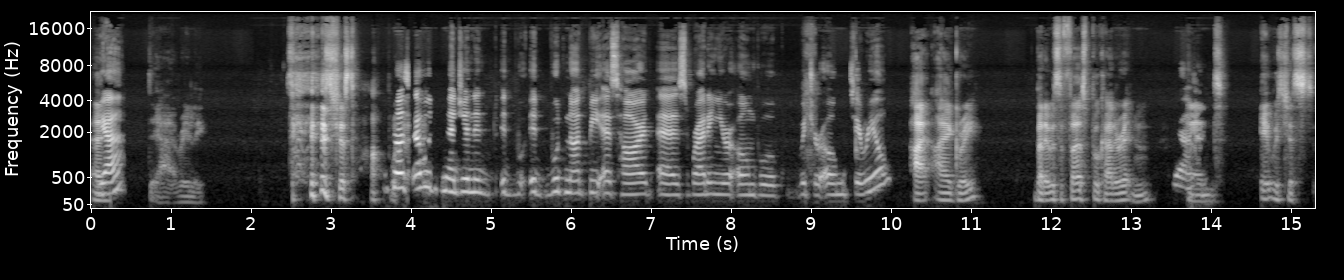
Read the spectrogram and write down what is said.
And yeah. yeah, really. it's just hard work. Because I would imagine it, it it would not be as hard as writing your own book with your own material. I, I agree. But it was the first book I'd written, Yeah. and it was just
